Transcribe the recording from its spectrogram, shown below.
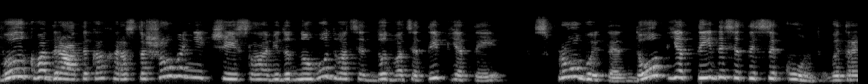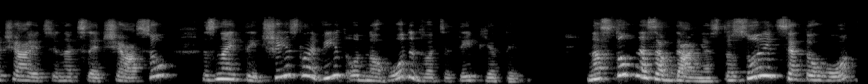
В квадратиках розташовані числа від 1 до 25. Спробуйте до 50 секунд, витрачаючи на це часу, знайти числа від 1 до 25. Наступне завдання стосується того,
